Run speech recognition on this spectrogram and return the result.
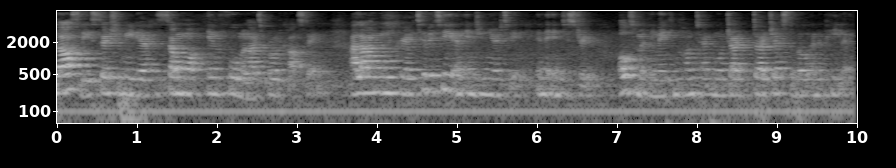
Lastly, social media has somewhat informalized broadcasting, allowing more creativity and ingenuity in the industry, ultimately making content more digestible and appealing.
